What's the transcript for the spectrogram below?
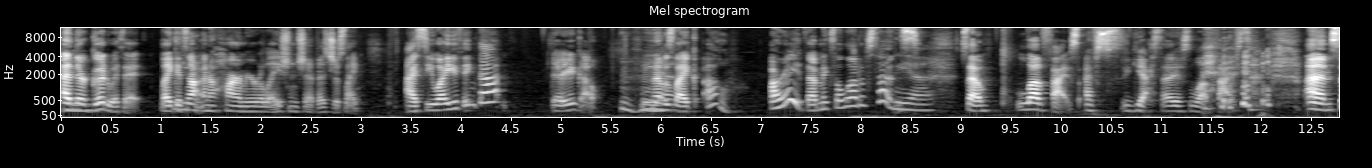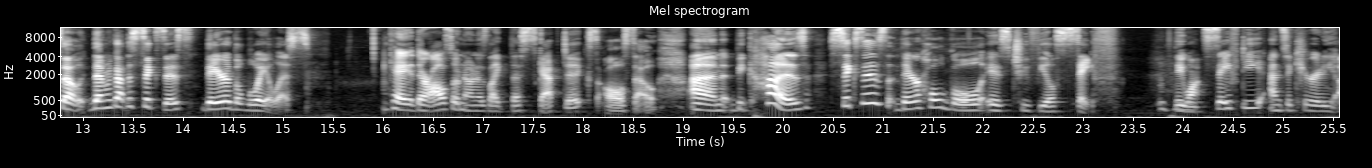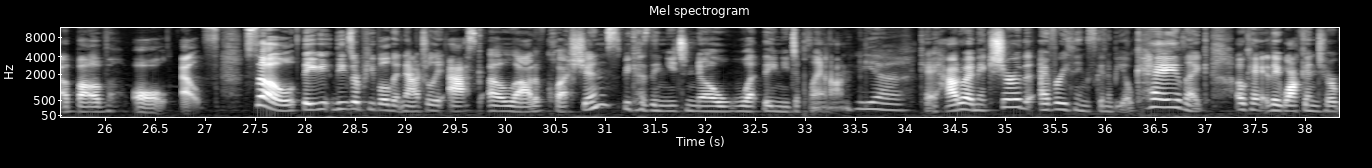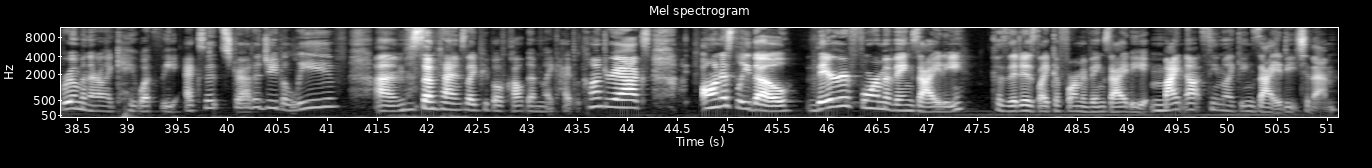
And they're good with it. Like it's not going to harm your relationship. It's just like i see why you think that. There you go. And i was like oh all right. That makes a lot of sense. Yeah. so love fives. I've yes, I just love fives. um, so then we've got the sixes. They are the loyalists. Okay, they're also known as like the skeptics, also, um, because sixes, their whole goal is to feel safe. They want safety and security above all else. So they these are people that naturally ask a lot of questions because they need to know what they need to plan on Yeah. okay, how do I make sure that everything's going to be okay? Like, okay, they walk into a room and they're like, hey, what's the exit strategy to leave? Um, sometimes, like, people have called them like hypochondriacs. Honestly, though, their form of anxiety, because it is like a form of anxiety, might not seem like anxiety to them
